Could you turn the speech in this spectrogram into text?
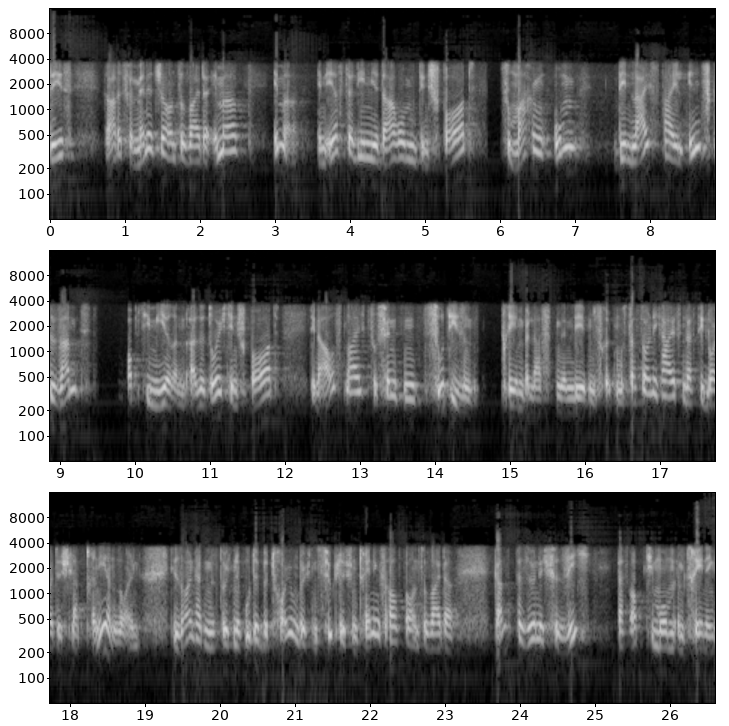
sehe es gerade für Manager und so weiter immer immer in erster Linie darum, den Sport zu machen, um den Lifestyle insgesamt zu optimieren. Also durch den Sport den Ausgleich zu finden zu diesem extrem belastenden Lebensrhythmus. Das soll nicht heißen, dass die Leute schlapp trainieren sollen. Die sollen halt durch eine gute Betreuung, durch einen zyklischen Trainingsaufbau und so weiter ganz persönlich für sich das Optimum im Training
